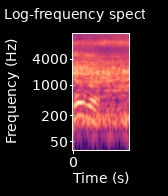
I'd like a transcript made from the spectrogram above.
Google.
